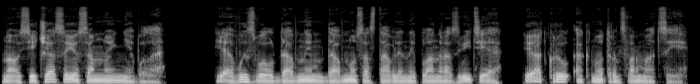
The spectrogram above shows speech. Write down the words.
но сейчас ее со мной не было. Я вызвал давным-давно составленный план развития и открыл окно трансформации.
